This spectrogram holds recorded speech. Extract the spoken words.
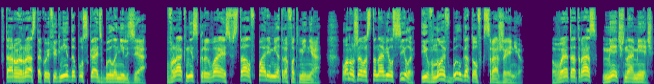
Второй раз такой фигни допускать было нельзя. Враг, не скрываясь, встал в паре метров от меня. Он уже восстановил силы и вновь был готов к сражению. В этот раз меч на меч.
